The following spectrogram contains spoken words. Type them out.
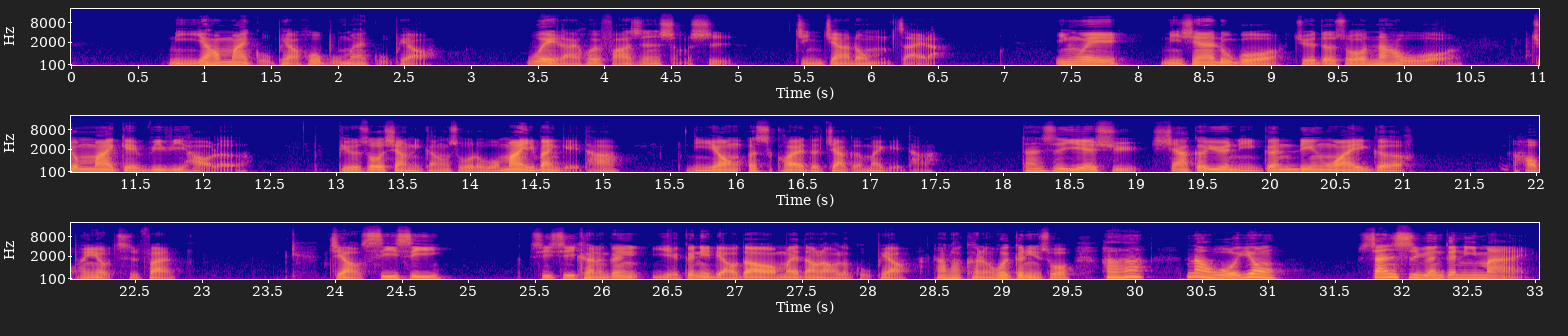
你要卖股票或不卖股票，未来会发生什么事，金价都唔知啦。因为你现在如果觉得说，那我就卖给 Viv 好了，比如说像你刚刚说的，我卖一半给他，你用二十块的价格卖给他，但是也许下个月你跟另外一个好朋友吃饭，叫 CC CC，CC 可能跟你也跟你聊到麦当劳的股票，那他可能会跟你说啊，那我用三十元跟你买，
